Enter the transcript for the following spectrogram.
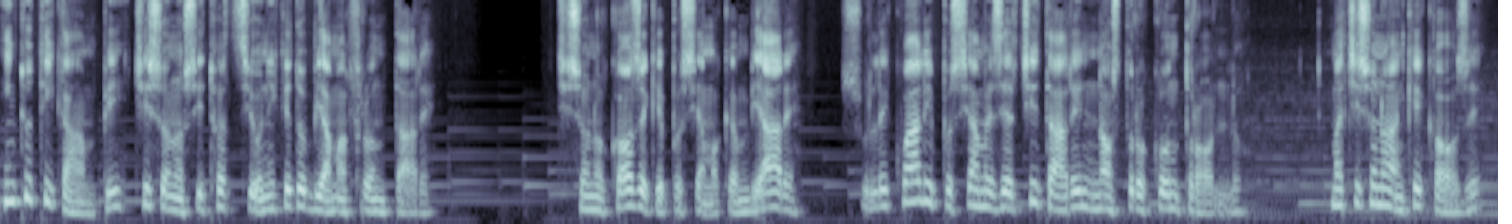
In tutti i campi ci sono situazioni che dobbiamo affrontare. Ci sono cose che possiamo cambiare, sulle quali possiamo esercitare il nostro controllo, ma ci sono anche cose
